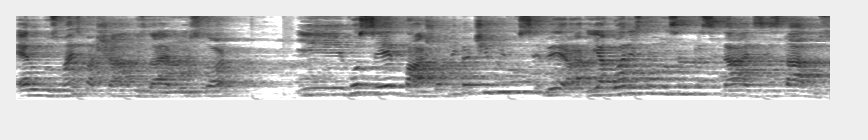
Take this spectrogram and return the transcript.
era um dos mais baixados da Apple Store, e você baixa o aplicativo e você vê. E agora eles estão avançando para cidades, estados.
